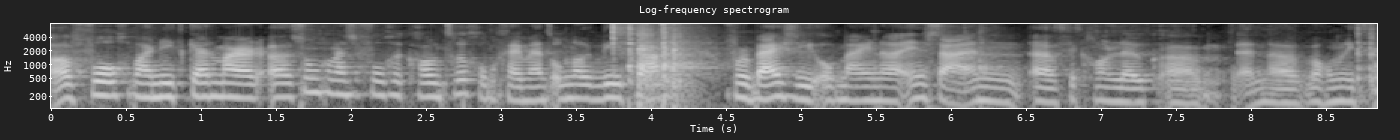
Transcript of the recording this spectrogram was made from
uh, volg, maar niet ken. Maar uh, sommige mensen volg ik gewoon terug op een gegeven moment. Omdat ik die vaak voorbij zie op mijn Insta. En vind ik gewoon leuk. Ehm, en waarom niet?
